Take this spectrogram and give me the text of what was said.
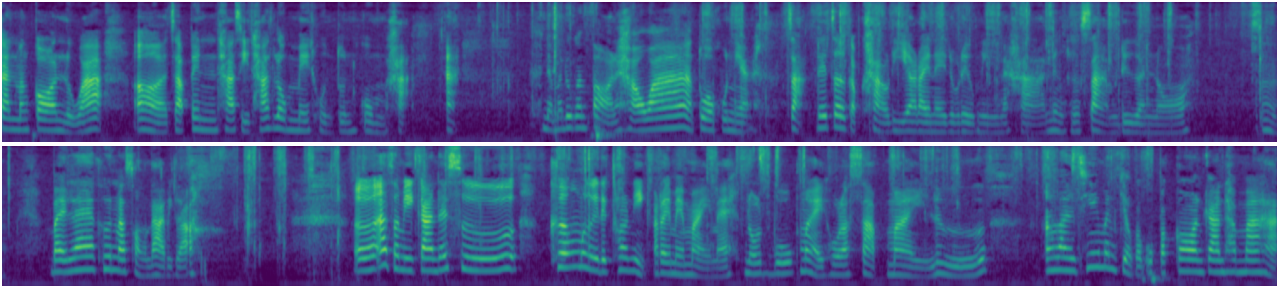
กันมังกรหรือว่าเอ่อจะเป็นทาสีธาตุลมเมถุนตุลกลุ่มค่ะอะ เดี๋ยวมาดูกันต่อนะคะว่าตัวคุณเนี่ยจะได้เจอกับข่าวดีอะไรในเร็วๆนี้นะคะ1-3เดือนเนาะอืมใบแรกขึ้นมาสองดาบอีกแล้วเอออาจจะมีการได้ซื้อ เครื่องมืออิเล็กทรอนิกส์อะไรใหม่ๆไหมโน้ตบุ๊กใหม่โทรศัพท์ใหม่หรืออะไรที่มันเกี่ยวกับอุปกรณ์การทำมาหา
